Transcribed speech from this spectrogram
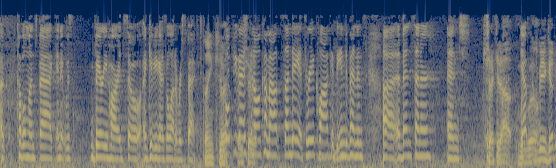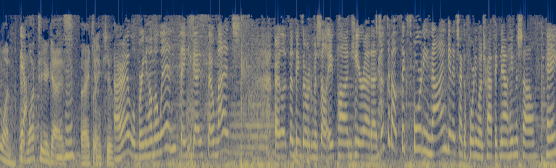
a, a couple months back, and it was very hard. So I give you guys a lot of respect. Thank you. All right. Hope you guys appreciate can it. all come out Sunday at three o'clock at the Independence uh, Event Center and kick Check it out. We Yep. It'll be a good one. Good Yeah. luck to you guys. Thank you. Thank you. All right, we'll bring home a win. Thank you guys so much. All right, let's send things over to Michelle Apon here at uh, just about 649. Get a check of 41 traffic now. Hey, Michelle. Hey,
